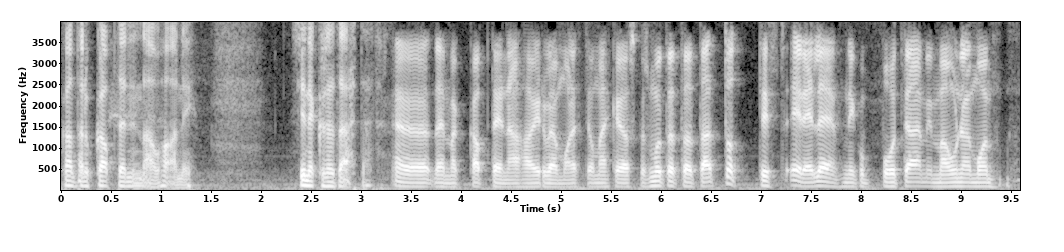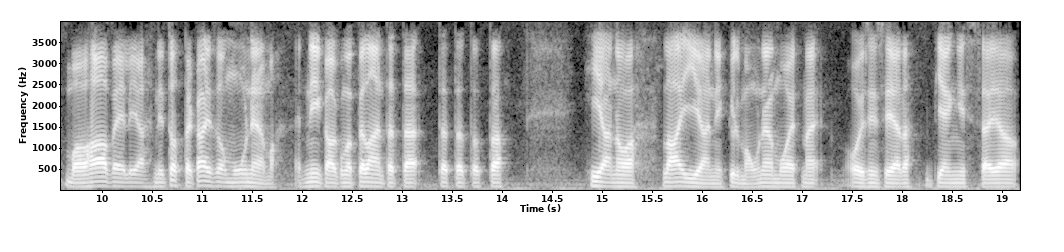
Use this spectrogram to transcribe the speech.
kantanut kapteenin nauhaa, niin sinnekö sä tähtäät? Öö, en mä kapteenina ihan hirveän monesti ole ehkä joskus, mutta tota, tot, siis edelleen, niin kuin puhuttiin aiemmin, mä unelmoin, mä oon haaveilija, niin totta kai se on mun unelma. Et niin kauan kun mä pelaan tätä, tätä tota, hienoa lajia, niin kyllä mä unelmoin, että mä oisin siellä jengissä ja,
